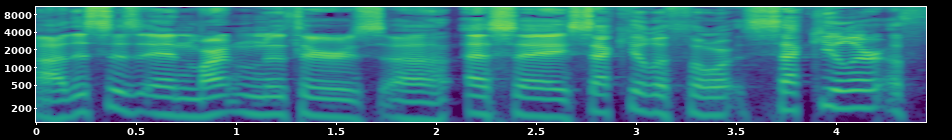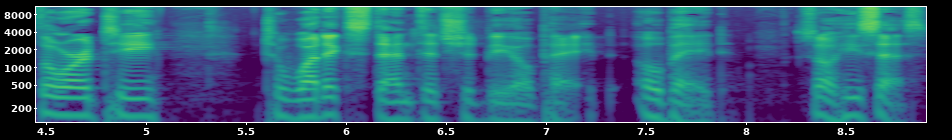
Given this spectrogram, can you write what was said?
Uh, this is in Martin Luther's uh, essay, Secular, Secular Authority to What Extent It Should Be Obeyed. obeyed. So he says,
